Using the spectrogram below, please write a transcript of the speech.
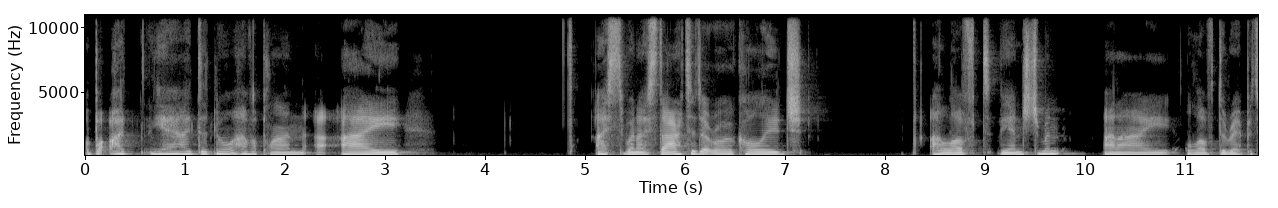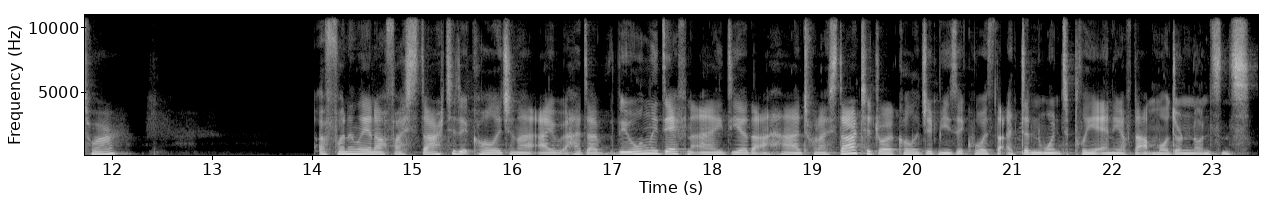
but I, yeah, I did not have a plan. I, I, when I started at Royal College, I loved the instrument and I loved the repertoire. Uh, funnily enough, I started at college and I, I had a, the only definite idea that I had when I started Royal College of Music was that I didn't want to play any of that modern nonsense.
